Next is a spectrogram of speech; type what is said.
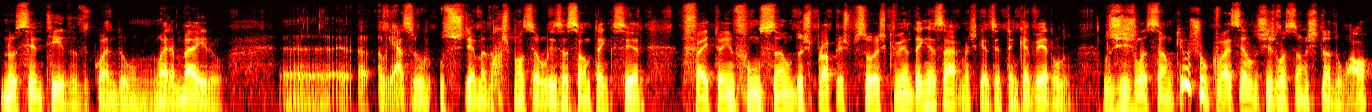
no sentido de quando um armeiro aliás, o, o, sistema de responsabilização tem que ser feito em função das próprias pessoas que vendem as armas. Quer dizer, tem que haver legislação, que eu julgo que vai ser legislação estadual,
